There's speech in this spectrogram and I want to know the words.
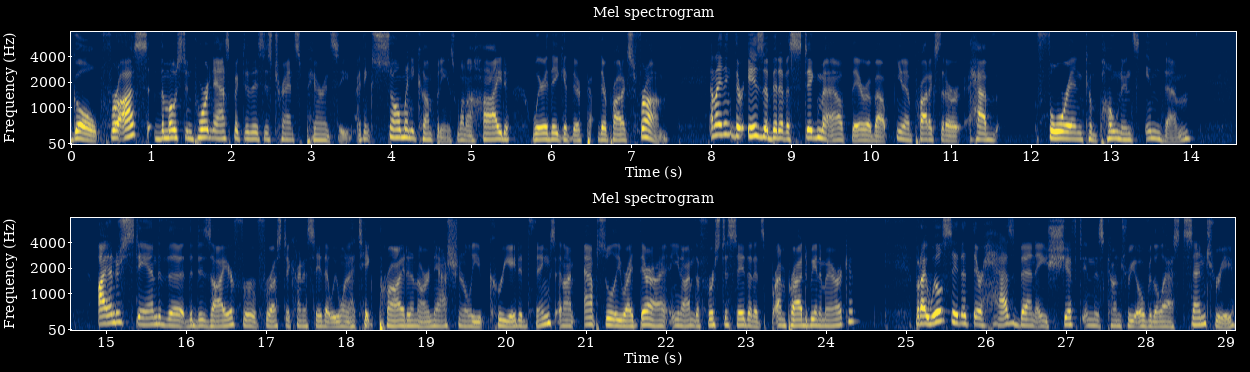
goal. For us, the most important aspect of this is transparency. I think so many companies want to hide where they get their their products from. And I think there is a bit of a stigma out there about, you know, products that are have foreign components in them. I understand the the desire for for us to kind of say that we want to take pride in our nationally created things, and I'm absolutely right there. I, you know, I'm the first to say that it's I'm proud to be an American. But I will say that there has been a shift in this country over the last century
